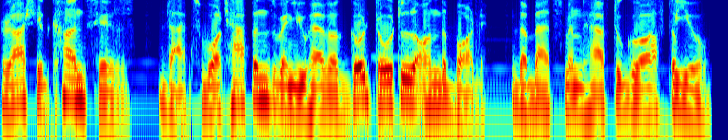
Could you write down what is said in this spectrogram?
Rashid Khan says, that's what happens when you have a good total on the board. The batsmen have to go after you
